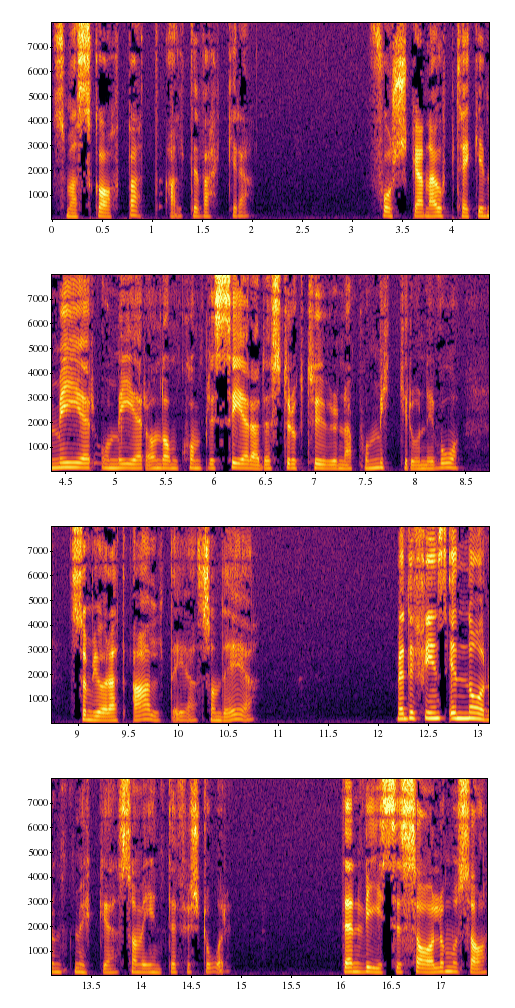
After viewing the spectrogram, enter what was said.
som har skapat allt det vackra. Forskarna upptäcker mer och mer om de komplicerade strukturerna på mikronivå som gör att allt är som det är. Men det finns enormt mycket som vi inte förstår. Den vise Salomo sa,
